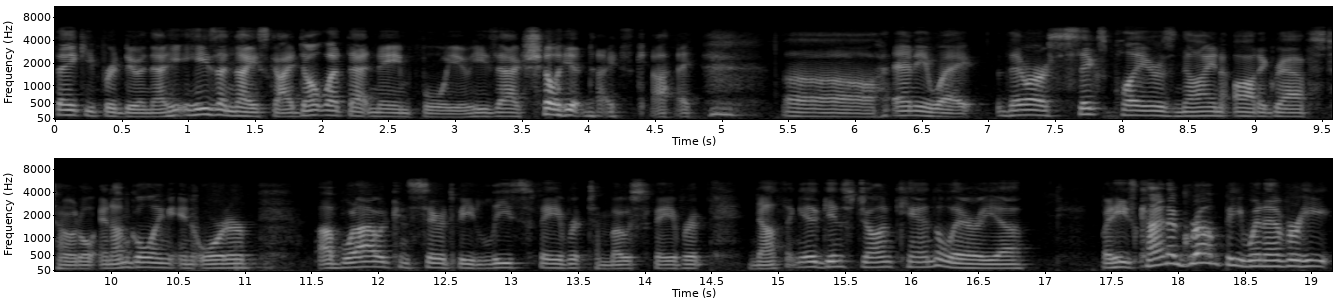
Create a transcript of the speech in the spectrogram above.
Thank you for doing that. He, he's a nice guy. Don't let that name fool you. He's actually a nice guy. Uh, anyway, there are six players, nine autographs total, and I'm going in order of what I would consider to be least favorite to most favorite. Nothing against John Candelaria, but he's kind of grumpy whenever he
